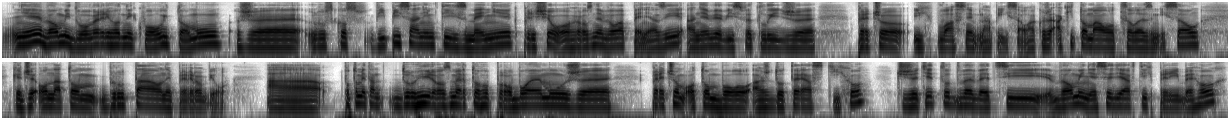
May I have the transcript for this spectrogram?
nie je veľmi dôveryhodný kvôli tomu, že Rusko s vypísaním tých zmeniek prišiel o hrozne veľa peňazí a nevie vysvetliť, že prečo ich vlastne napísal, akože aký to malo celé zmysel, keďže on na tom brutálne prerobil. A potom je tam druhý rozmer toho problému, že prečo o tom bolo až doteraz ticho. Čiže tieto dve veci veľmi nesedia v tých príbehoch.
